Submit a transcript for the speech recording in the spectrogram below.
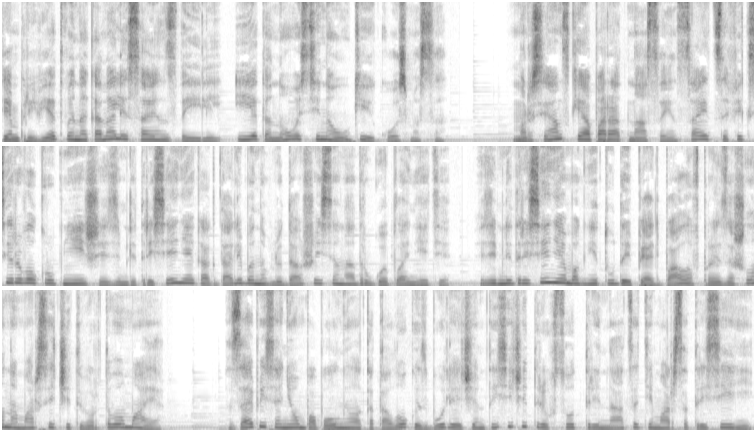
Всем привет! Вы на канале Science Daily и это новости науки и космоса. Марсианский аппарат NASA InSight зафиксировал крупнейшее землетрясение, когда-либо наблюдавшееся на другой планете. Землетрясение магнитудой 5 баллов произошло на Марсе 4 мая. Запись о нем пополнила каталог из более чем 1313 марсотрясений,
